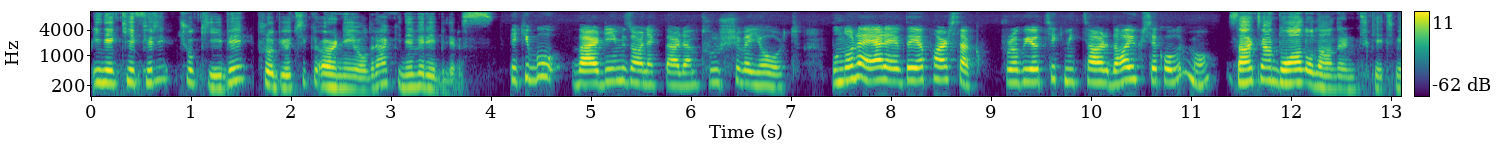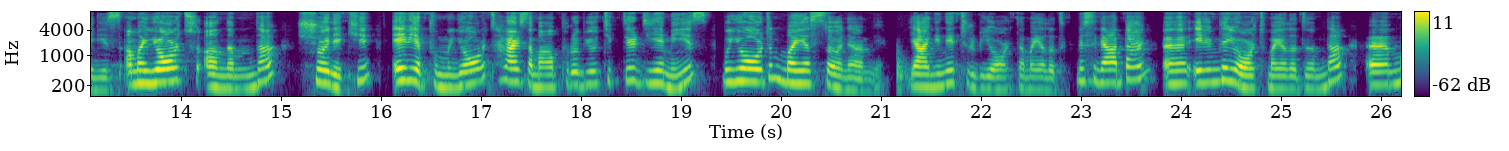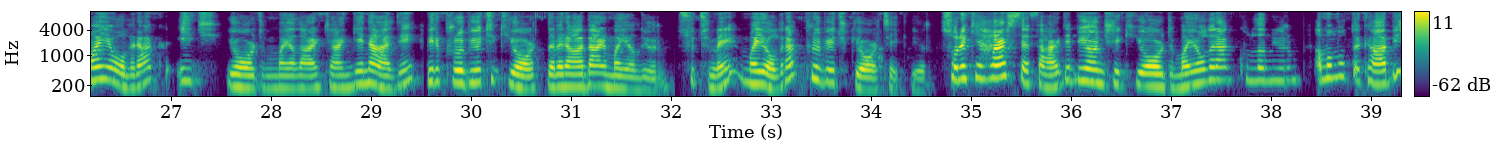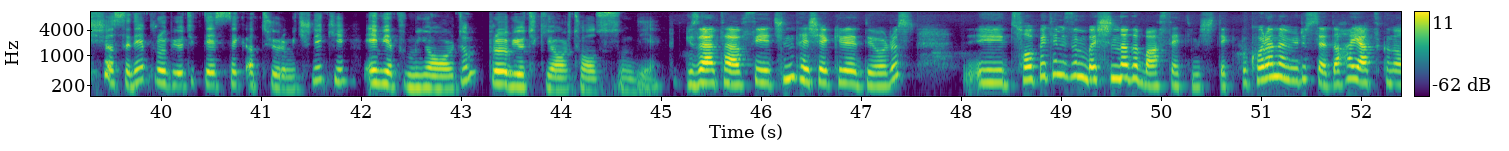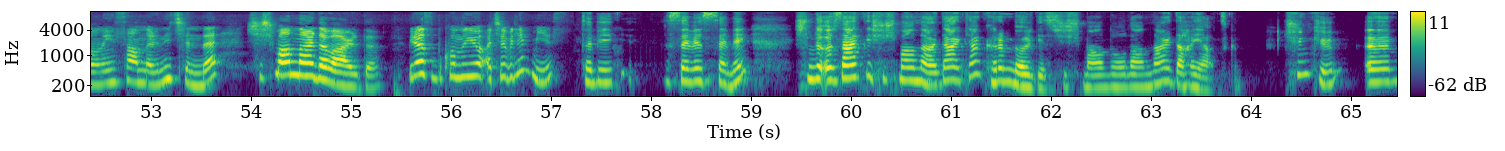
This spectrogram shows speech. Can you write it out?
yine kefir çok iyi bir probiyotik örneği olarak yine verebiliriz. Peki bu verdiğimiz örneklerden turşu ve yoğurt bunları eğer evde yaparsak probiyotik miktarı daha yüksek olur mu? Zaten doğal olanlarını tüketmeliyiz. Ama yoğurt anlamında şöyle ki ev yapımı yoğurt her zaman probiyotiktir diyemeyiz. Bu yoğurdun mayası önemli. Yani ne tür bir yoğurtla mayaladık? Mesela ben e, evimde yoğurt mayaladığımda e, maya olarak ilk yoğurdumu mayalarken genelde bir probiyotik yoğurtla beraber mayalıyorum. Sütüme maya olarak probiyotik yoğurt ekliyorum. Sonraki her seferde bir önceki yoğurdu maya olarak kullanıyorum. Ama mutlaka bir şasede probiyotik destek atıyorum içine ki ev yapımı yoğurdum probiyotik yoğurt olsun diye. Güzel tavsiye için teşekkür ediyoruz. Ee, sohbetimizin başında da bahsetmiştik. Bu koronavirüse daha yatkın olan insanların içinde şişmanlar da vardı. Biraz bu konuyu açabilir miyiz? Tabii seve seve. Şimdi özellikle şişmanlar derken karın bölgesi şişmanlığı olanlar daha yatkın. Çünkü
